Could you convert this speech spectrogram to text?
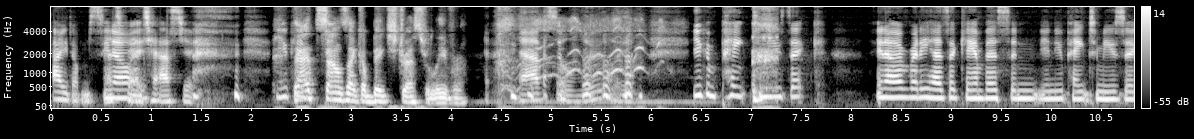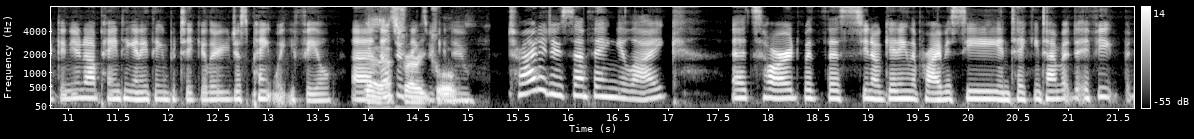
items. You That's know, fantastic. you can, that sounds like a big stress reliever. Absolutely. you can paint to music. You know, everybody has a canvas and, and you paint to music and you're not painting anything in particular. You just paint what you feel. Uh, yeah, that's very cool. Try to do something you like it's hard with this, you know, getting the privacy and taking time. But if you, but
